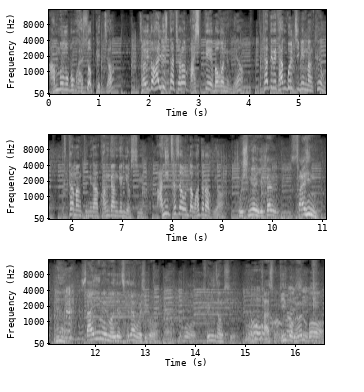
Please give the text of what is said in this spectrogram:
안 먹어보고 갈 수 없겠죠? 저희도 한류스타처럼 맛있게 먹었는데요. 스타들의 단골집인 만큼 스타만큼이나 관광객 역시 많이 찾아온다고 하더라고요. 보시면 일단 사인, 사인을 먼저 찾아보시고 뭐 조인성 씨, 뭐 가수 비 보면 뭐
